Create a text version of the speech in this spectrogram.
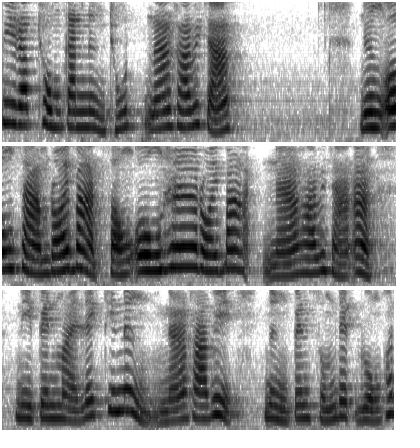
พี่รับชมกัน 1 ชุดนะคะพี่จ๋าหนึ่งองค์300บาท2องค์500บาทนะคะพี่จ๋าอะนี่เป็นหมายเลขที่1นะคะพี่1เป็นสมเด็จหลวงพ่อ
